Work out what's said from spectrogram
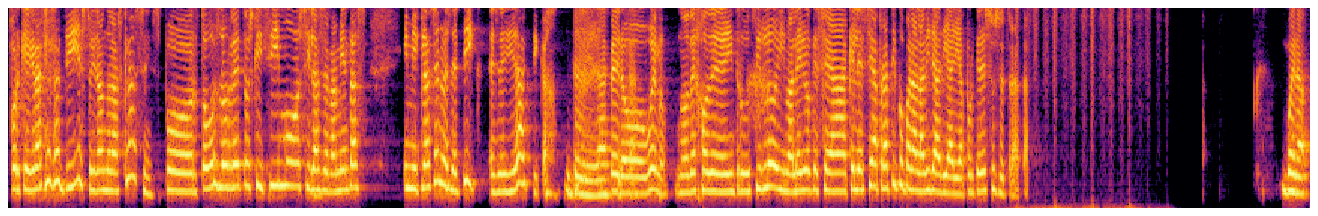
porque gracias a ti estoy dando las clases, por todos los retos que hicimos y las herramientas. Y mi clase no es de TIC, es de didáctica. De didáctica. Pero bueno, no dejo de introducirlo y me alegro que, sea, que le sea práctico para la vida diaria, porque de eso se trata. Bueno,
